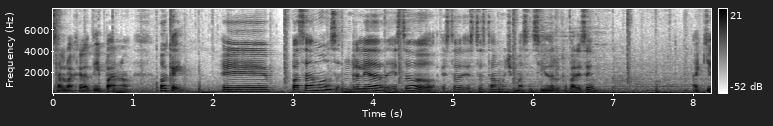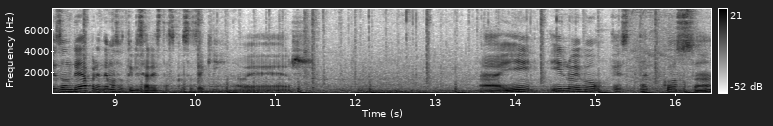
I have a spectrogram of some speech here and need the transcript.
salvaje la tipa, ¿no? Ok. eh, pasamos. En realidad, esto, esto, esto está mucho más sencillo de lo que parece. Aquí es donde aprendemos a utilizar estas cosas de aquí. A ver. Ahí. Y luego esta cosa.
